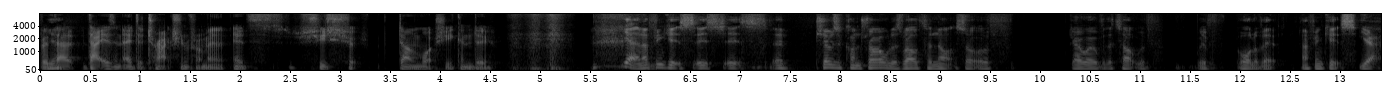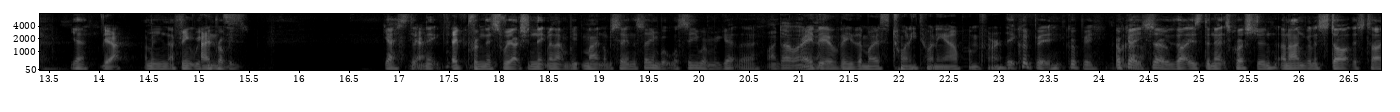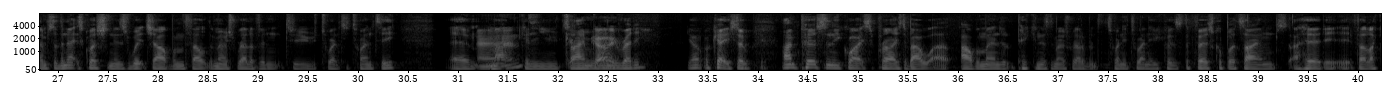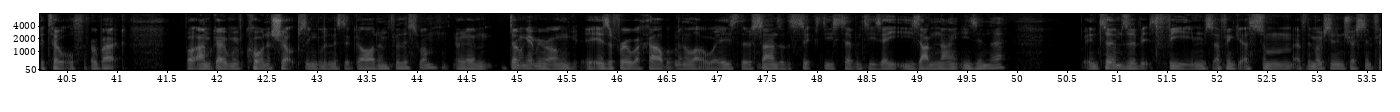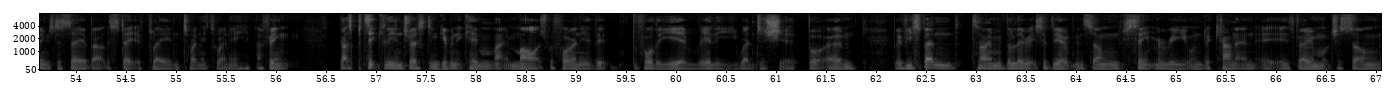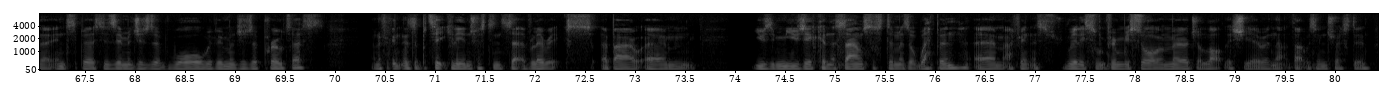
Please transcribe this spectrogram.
but Yeah. that that isn't a detraction from it. It's she's sh- done what she can do. Yeah, and I think it's it's it's it shows a control as well to not sort of go over the top with with all of it. I think it's Yeah, yeah. yeah. I mean, I think we can And- probably guess that Yeah. Nick If- from this reaction, Nick might not, be, might not be saying the same, but we'll see when we get there. Find out. won't Maybe you? it'll be the most 2020 album for him. It could be. It could be. Okay, so that is the next question, and I'm going to start this time. So the next question is which album felt the most relevant to 2020? Um, Matt, can you time me go. when you're ready? Yeah. Okay. So I'm personally quite surprised about what album I ended up picking as the most relevant to 2020 because the first couple of times I heard it, it felt like a total throwback. But I'm going with Cornershop's, England is the Garden for this one. Um, don't get me wrong, it is a throwback album in a lot of ways. There are sounds of the 60s, 70s, 80s, and 90s in there. But in terms of its themes, I think it has some of the most interesting things to say about the state of play in 2020. I think that's particularly interesting given it came out in March before any of the before the year really went to shit. But um, but if you spend time with the lyrics of the opening song "Saint Marie" under Canon, it is very much a song that intersperses images of war with images of protest. And I think there's a particularly interesting set of lyrics about um, using music and the sound system as a weapon. Um, I think that's really something we saw emerge a lot this year, and that, that was interesting.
